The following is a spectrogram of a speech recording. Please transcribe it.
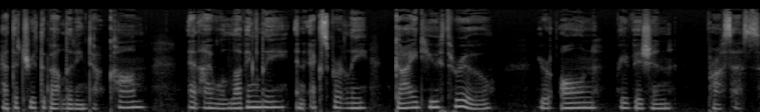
at thetruthaboutliving.com, and I will lovingly and expertly guide you through your own revision process.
